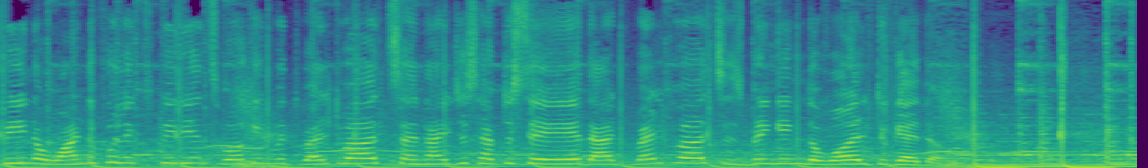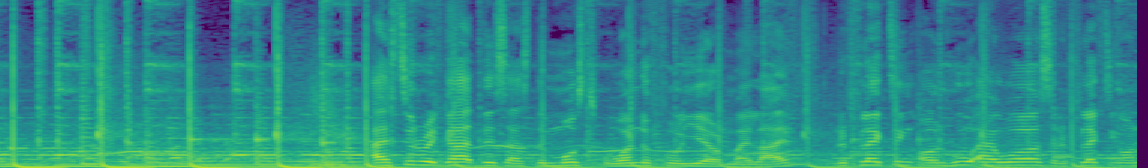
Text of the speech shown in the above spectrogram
Been a wonderful experience working with Weltwärts and I just have to say that Weltwärts is bringing the world together. I still regard this as the most wonderful year of my life, reflecting on who I was, reflecting on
